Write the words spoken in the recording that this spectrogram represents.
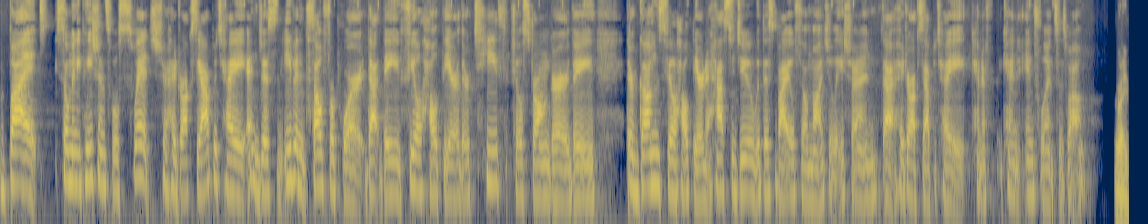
But so many patients will switch to hydroxyapatite and just even self report that they feel healthier, their teeth feel stronger, they their gums feel healthier. And it has to do with this biofilm modulation that hydroxyapatite can, can influence as well. Right.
